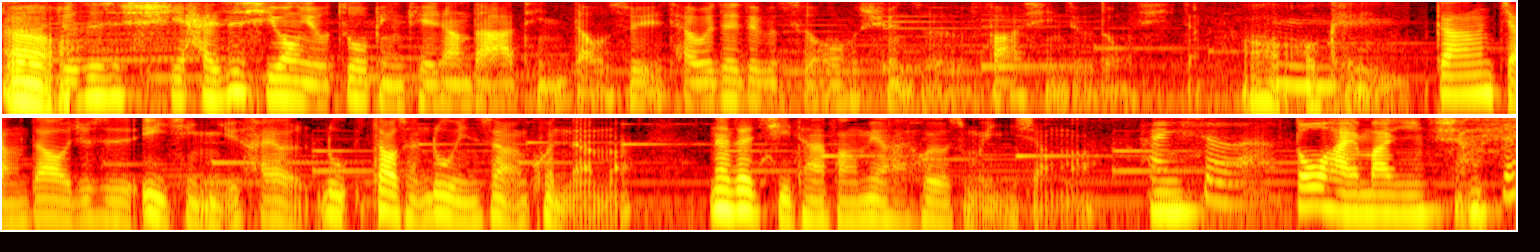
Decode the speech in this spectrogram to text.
嗯、就是希还是希望有作品可以让大家听到，所以才会在这个时候选择发行这个东西这样。哦，OK，刚刚讲到就是疫情还有录造成录音上的困难嘛，那在其他方面还会有什么影响吗？拍摄啊，都还蛮影响。对，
